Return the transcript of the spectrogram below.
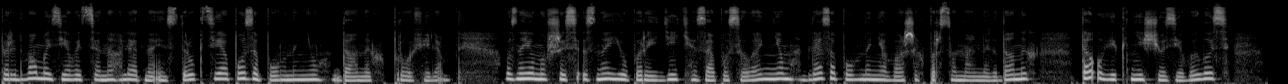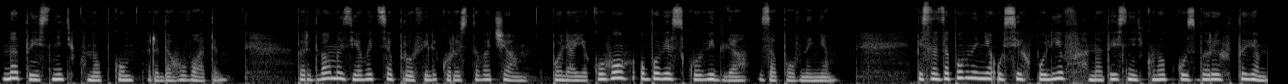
Перед вами з'явиться наглядна інструкція по заповненню даних профіля. Ознайомившись з нею, перейдіть за посиланням для заповнення ваших персональних даних та у вікні, що з'явилось, натисніть кнопку Редагувати. Перед вами з'явиться профіль користувача, поля якого обов'язкові для заповнення. Після заповнення усіх полів натисніть кнопку Зберегти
